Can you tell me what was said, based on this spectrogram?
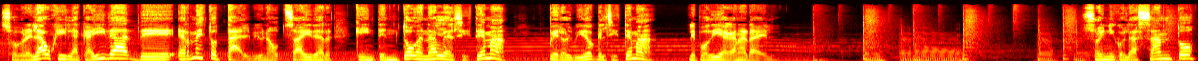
sobre el auge y la caída de Ernesto Talvi, un outsider que intentó ganarle al sistema, pero olvidó que el sistema le podía ganar a él. Soy Nicolás Santo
